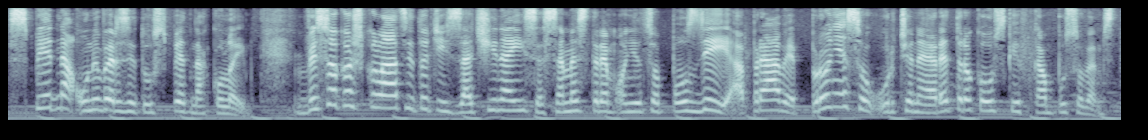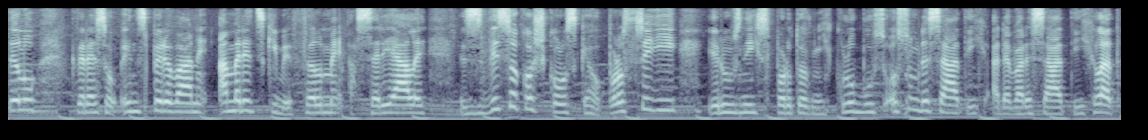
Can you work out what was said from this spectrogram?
zpět na univerzitu, zpět na kolej. Vysokoškoláci totiž začínají se semestrem o něco později a právě pro ně jsou určené retrokousky v kampusovém stylu, které jsou inspirovány americkými filmy a seriály z vysokoškolského prostředí i různých sportovních klubů z 80. a 90. let.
